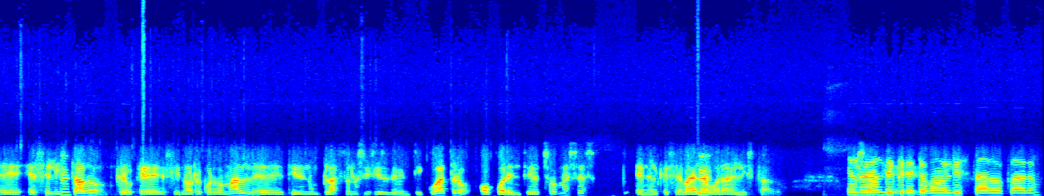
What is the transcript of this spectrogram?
eh, ese listado, creo que si no recuerdo mal, tienen un plazo, no sé si es de 24 o 48 meses en el que se va a elaborar el listado. El Real Decreto con el listado, claro.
